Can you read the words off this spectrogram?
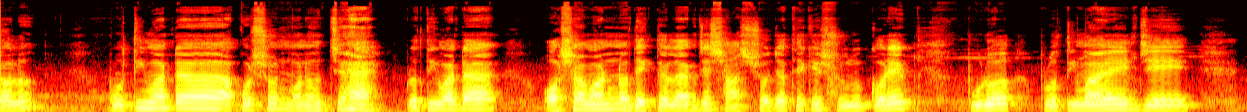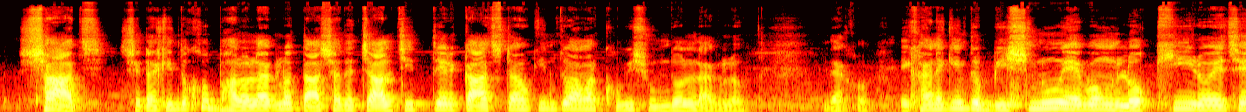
চলো। প্রতিমাটা আকর্ষণ মনে হচ্ছে হ্যাঁ প্রতিমাটা অসামান্য দেখতে লাগছে। সাজসজ্জা থেকে শুরু করে পুরো প্রতিমায় যে সাজ, সেটা কিন্তু খুব ভালো লাগল। তার সাথে চালচিত্রের কাজটাও কিন্তু আমার খুবই সুন্দর লাগল। দেখো, এখানে কিন্তু বিষ্ণু এবং লক্ষ্মী রয়েছে।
